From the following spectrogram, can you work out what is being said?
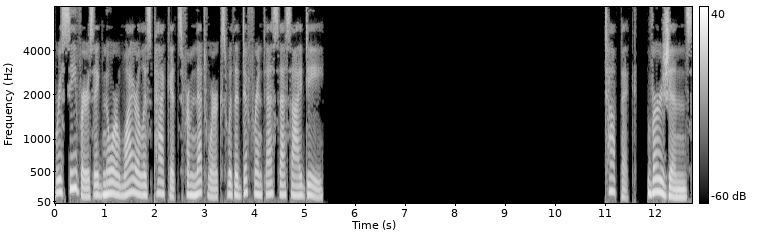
Receivers ignore wireless packets from networks with a different SSID. Topic: Versions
